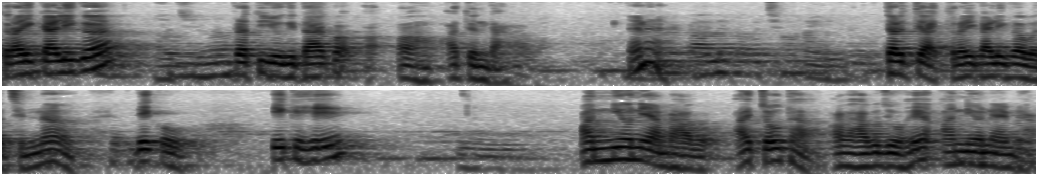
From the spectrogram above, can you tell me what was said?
त्रैकालिक प्रतियोगिता को अत्यंताभाव। है ना? त्रैकालिक अवच्छिन्न। देखो, एक है अन्योन्या भाव। आज चौथा अभाव जो है अन्योन्या भाव।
